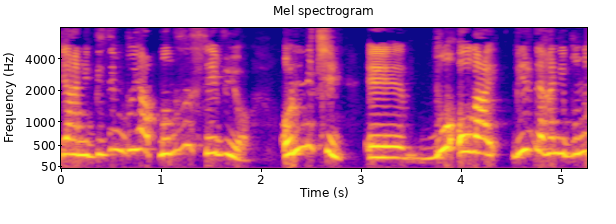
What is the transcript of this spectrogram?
yani bizim bu yapmamızı seviyor. Onun için e, bu olay bir de hani bunu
